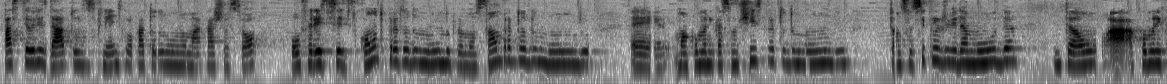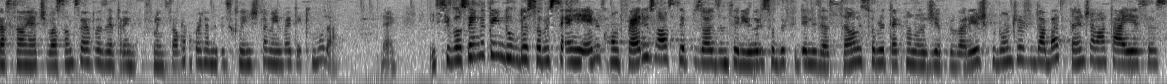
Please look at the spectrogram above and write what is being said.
pasteurizar todos os clientes, colocar todo mundo numa caixa só, oferecer desconto para todo mundo, promoção para todo mundo, é, uma comunicação X para todo mundo. Então, seu ciclo de vida muda. Então, a, a comunicação e a ativação que você vai fazer para influenciar o comportamento desse cliente também vai ter que mudar. Né? E se você ainda tem dúvidas sobre CRM, confere os nossos episódios anteriores sobre fidelização e sobre tecnologia para o varejo, que vão te ajudar bastante a matar essas,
